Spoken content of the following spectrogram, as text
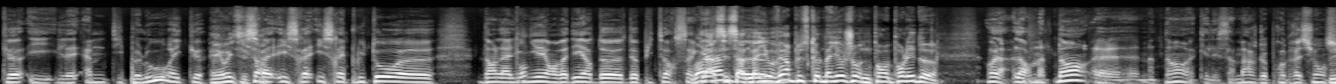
qu'il est un petit peu lourd et que Eh oui, il serait, il, serait, il serait plutôt euh, dans la lignée, on va dire, de, de Peter Sagan. Voilà, c'est ça, le maillot vert plus que le maillot jaune pour, pour les deux. Voilà. Alors maintenant, euh, maintenant, quelle est sa marge de progression sur,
